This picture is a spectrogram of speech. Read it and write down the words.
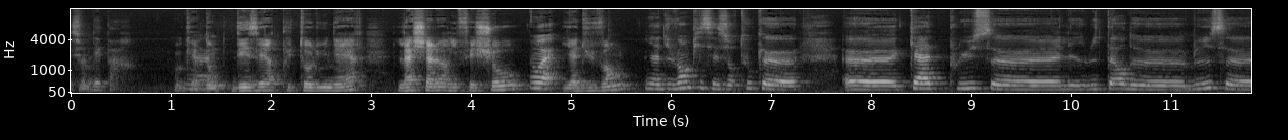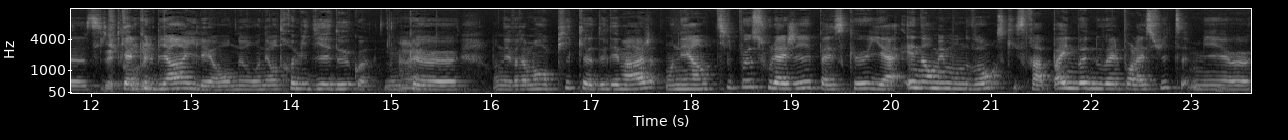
sur le départ. Ok, donc désert plutôt lunaire, la chaleur il fait chaud, ouais. il y a du vent. Il y a du vent, puis c'est surtout que euh, 4 plus euh, les 8 heures de bus, euh, si tu calcules bien, il est, on, est, entre midi et 2. Quoi. Donc euh, on est vraiment au pic de démarrage. On est un petit peu soulagé parce qu'il y a énormément de vent, ce qui sera pas une bonne nouvelle pour la suite. Mais mm.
